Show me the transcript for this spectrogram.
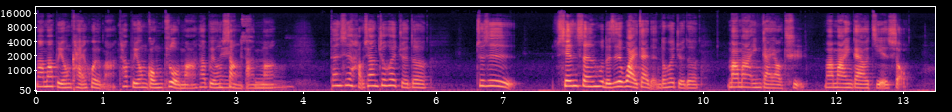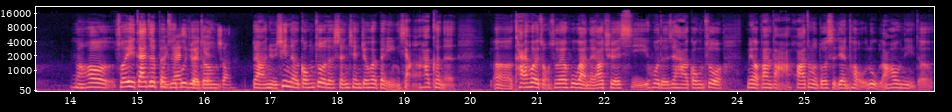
妈妈不用开会嘛？她不用工作吗？她不用上班吗？但是好像就会觉得，就是先生或者是外在的人都会觉得妈妈应该要去，妈妈应该要接手，然后所以在这不知不觉中，对啊，女性的工作的升迁就会被影响啊。她可能呃开会总是会忽然的要缺席，或者是她工作没有办法花这么多时间投入，然后你的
